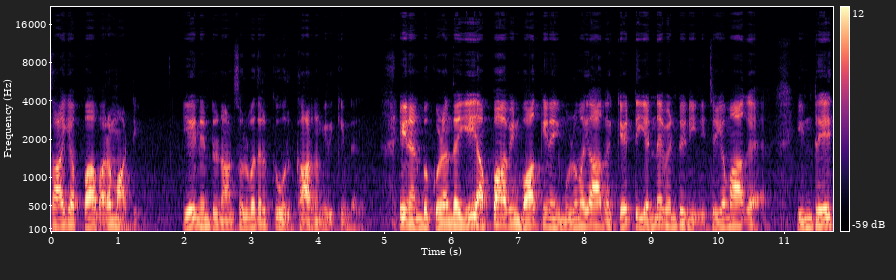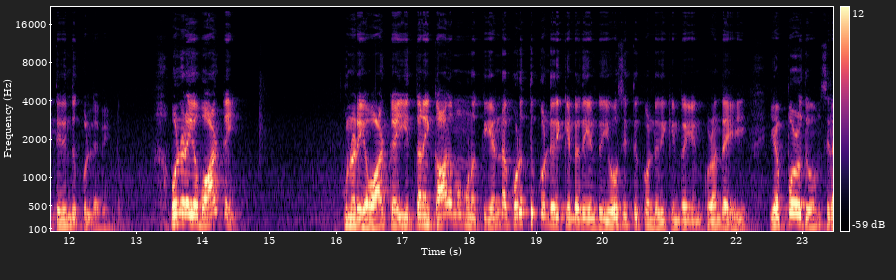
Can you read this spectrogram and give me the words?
சாயப்பா வரமாட்டேன். ஏன் என்று நான் சொல்வதற்கு ஒரு காரணம் இருக்கின்றது. என் அன்பு குழந்தையே அப்பாவின் வாக்கினை முழுமையாக கேட்டு என்னவென்று நீ நிச்சயமாக இன்றே தெரிந்து கொள்ள வேண்டும். உன்னுடைய வாழ்க்கை உன்னுடைய வாழ்க்கை இத்தனை காலமும் உனக்கு என்ன கொடுத்து கொண்டிருக்கின்றது என்று யோசித்து கொண்டிருக்கின்ற என் குழந்தை எப்பொழுதும் சில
